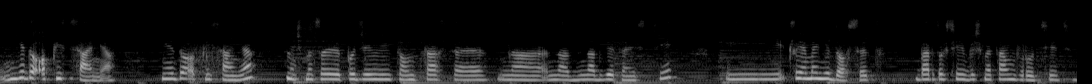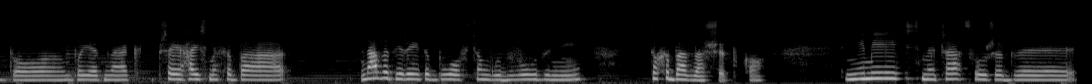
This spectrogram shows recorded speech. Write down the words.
nie do opisania, nie do opisania. Myśmy sobie podzielili tą trasę na, na, na dwie części i czujemy niedosyt. Bardzo chcielibyśmy tam wrócić, bo, bo jednak przejechaliśmy chyba, nawet jeżeli to było w ciągu dwóch dni, to chyba za szybko. Nie mieliśmy czasu, żeby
